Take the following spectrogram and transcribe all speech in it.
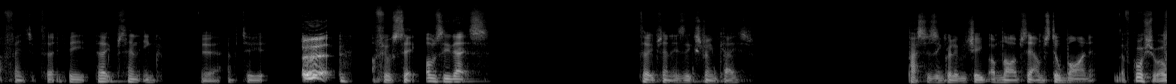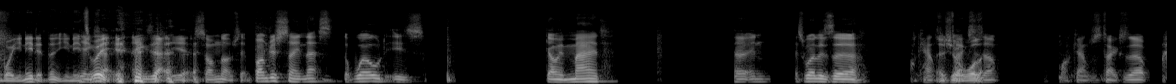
Offensive. Thirty p, thirty percent increase. Yeah. over two years. I feel sick. Obviously, that's thirty percent is the extreme case. Pasta's incredibly cheap. I'm not upset. I'm still buying it. Of course you are. Well, you need it, don't you? You need Yeah, to exactly. eat. exactly. Yeah. So I'm not upset. But I'm just saying that's the world is going mad, hurting, as well as uh, my council There's your tax is up. My council tax is up.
